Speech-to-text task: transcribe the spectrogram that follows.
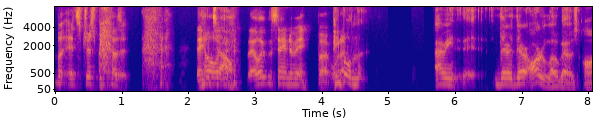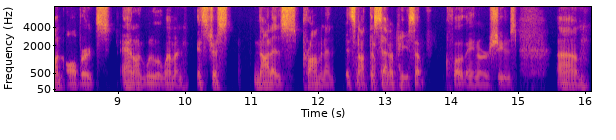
But it's just because it. They all look, they look the same to me, but people. Whatever. I mean, there there are logos on Allbirds and on Lululemon. It's just not as prominent. It's not the okay. centerpiece of clothing or shoes. Um,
